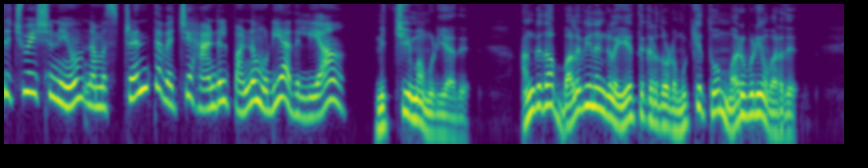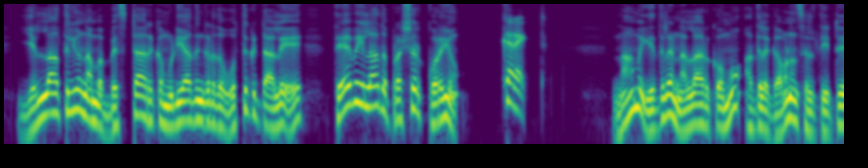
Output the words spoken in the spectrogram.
சுச்சுவேஷனையும் நம்ம ஸ்ட்ரென்த்தை வச்சு ஹேண்டில் பண்ண முடியாது இல்லையா? நிச்சயமா முடியாது. அங்கதான் பலவீனங்களை ஏத்துக்கிறதோட முக்கியத்துவம் மறுபடியும் வருது. எல்லாத்துலயும் நம்ம பெஸ்டா இருக்க முடியாதுங்கிறத ஒத்துக்கிட்டாலே தேவையில்லாத ப்ரெஷர் குறையும். கரெக்ட் நாம எதுல நல்லா இருக்கோமோ அதுல கவனம் செலுத்திட்டு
